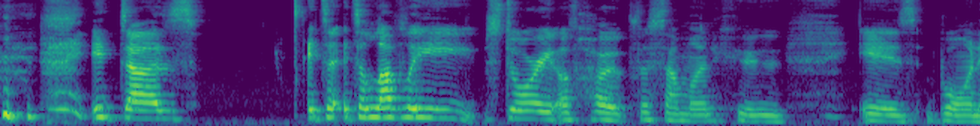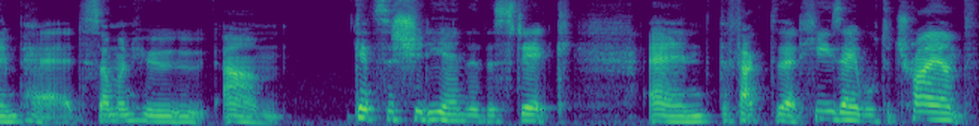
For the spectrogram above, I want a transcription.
it does it's a it's a lovely story of hope for someone who is born impaired, someone who um gets the shitty end of the stick and the fact that he's able to triumph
